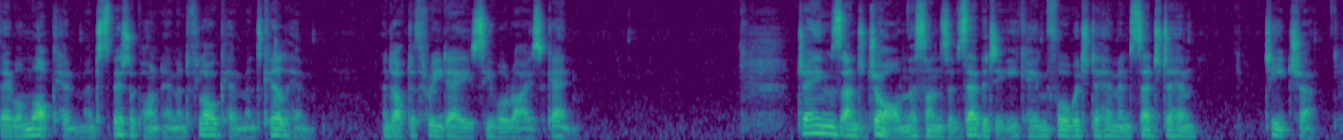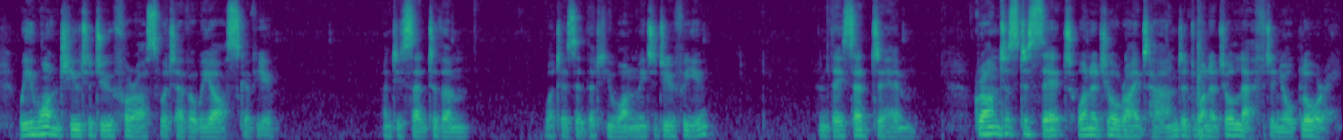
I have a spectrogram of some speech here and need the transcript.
They will mock him, and spit upon him, and flog him, and kill him, and after three days he will rise again. James and John, the sons of Zebedee, came forward to him and said to him, Teacher, we want you to do for us whatever we ask of you. And he said to them, what is it that you want me to do for you? And they said to him, Grant us to sit, one at your right hand and one at your left, in your glory.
